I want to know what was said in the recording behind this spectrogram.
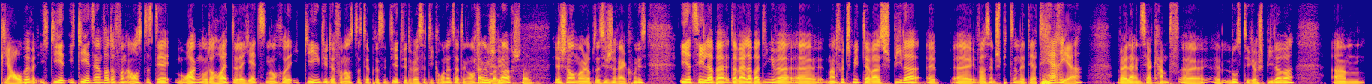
glaube, weil ich gehe ich gehe jetzt einfach davon aus, dass der morgen oder heute oder jetzt noch, oder ich gehe irgendwie davon aus, dass der präsentiert wird, weil es hat die Krone-Zeitung auch Kann schon geschrieben. Nachschauen. Ja, schau mal, ob das hier schon reingekommen ist. Ich erzähle aber derweil ein paar Dinge, weil äh, Manfred Schmidt, der war als Spieler, äh, äh, war sein Spitzname der Terrier, weil er ein sehr kampflustiger äh, lustiger Spieler war. Ähm,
